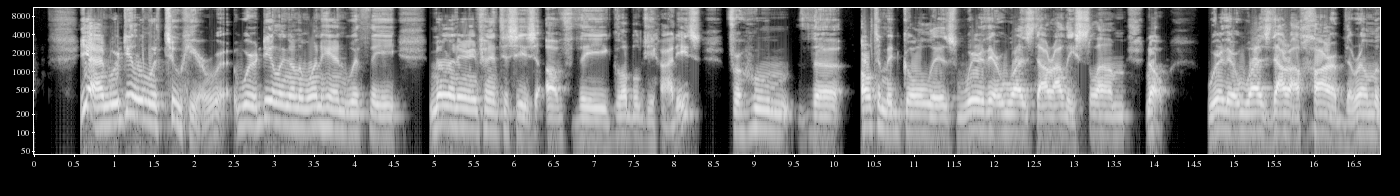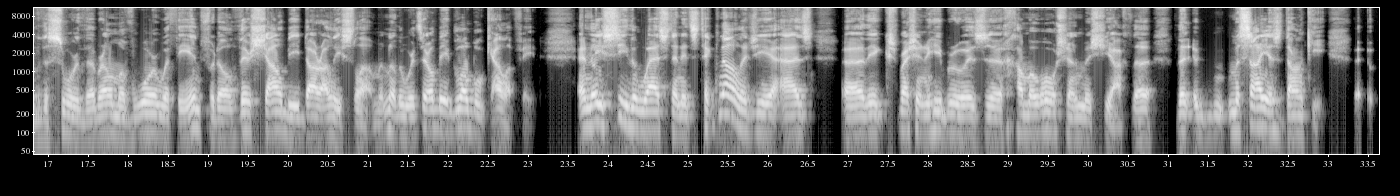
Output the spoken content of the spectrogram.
Yeah, and we're dealing with two here. We're, we're dealing on the one hand with the millenarian fantasies of the global jihadis, for whom the ultimate goal is where there was Dar al Islam, no, where there was Dar al Harb, the realm of the sword, the realm of war with the infidel, there shall be Dar al Islam. In other words, there will be a global caliphate. And they see the West and its technology as uh, the expression in Hebrew is Chamorosh uh, Mashiach, the, the Messiah's donkey.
